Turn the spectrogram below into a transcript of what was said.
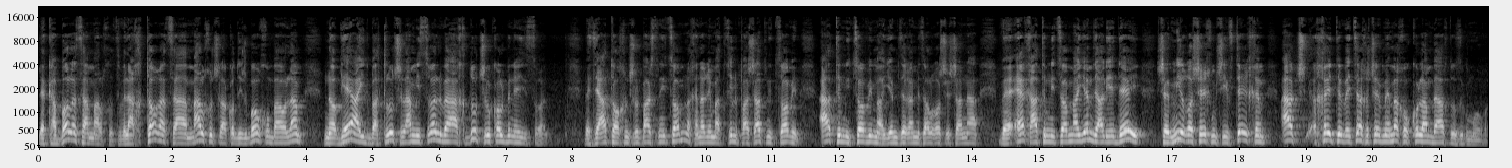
לקבול את המלכות ולחתור את המלכות של הקודש ברוך הוא בעולם, נוגע ההתבטלות של עם ישראל והאחדות של כל בני ישראל. וזה התוכן של פרשת ניצובים, לכן הרי מתחיל פרשת ניצובים. אתם ניצובים מאיים זה רמז על ראש השנה, ואיך אתם ניצובים מאיים זה על ידי שמראשיכם שבטיכם עד חטא וצריך לשב ממך כולם באחדות גמורה.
